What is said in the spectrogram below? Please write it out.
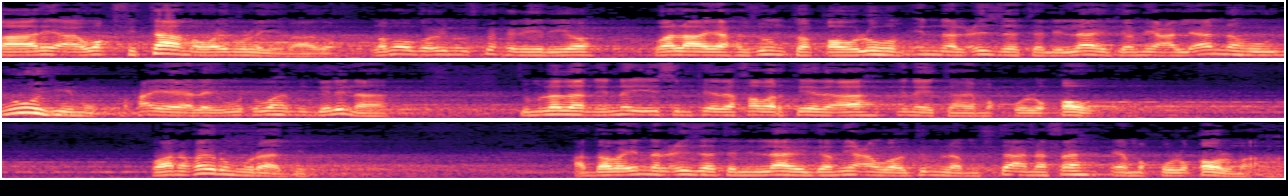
qaari ah waqfi taama waa inuu la yimaado. Lama ogolo inuu isku xidhiiriyo walaa yaxzunka qowluhum ina alcizata lilaahi jamiica liannahu yuuhimu. Maxaa yeelay wuxuu wahmi gelinaa jumladan inna iyo isimkeeda khabarkeeda ah inay tahay maquulu qowl waana hayru muraadin haddaba ina alcizata lilaahi jamiica waa jumla musta'nafa ee maquulu qowl ma aha.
